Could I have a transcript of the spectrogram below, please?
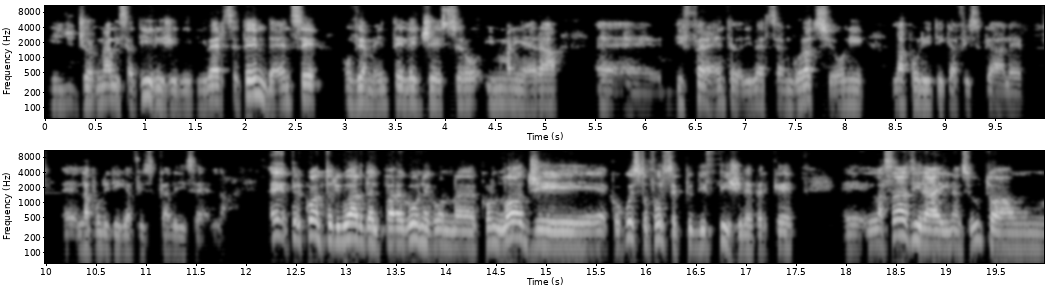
i giornali satirici di diverse tendenze ovviamente leggessero in maniera eh, differente da diverse angolazioni la politica fiscale, eh, la politica fiscale di Sella. Eh, per quanto riguarda il paragone con, con l'oggi, ecco, questo forse è più difficile perché eh, la satira innanzitutto ha un,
